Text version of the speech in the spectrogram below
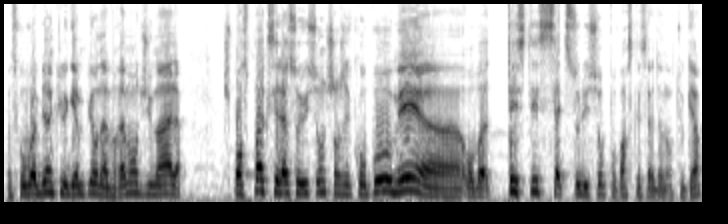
Parce qu'on voit bien que le gameplay, on a vraiment du mal. Je pense pas que c'est la solution de changer de compo, mais euh, on va tester cette solution pour voir ce que ça donne en tout cas.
